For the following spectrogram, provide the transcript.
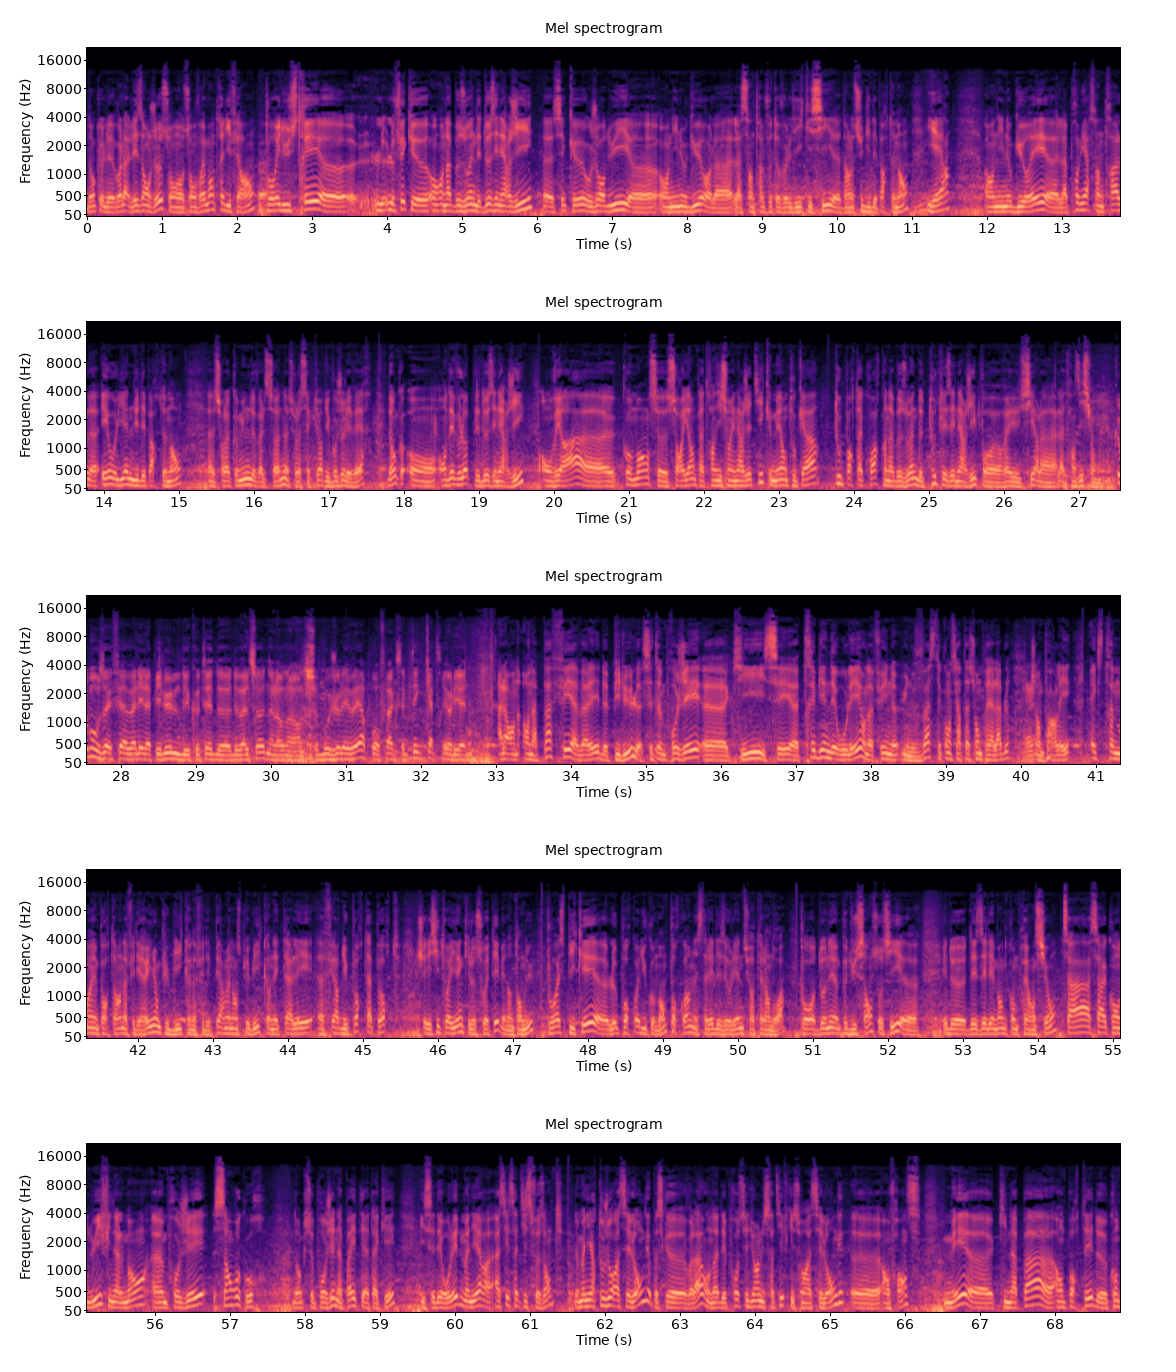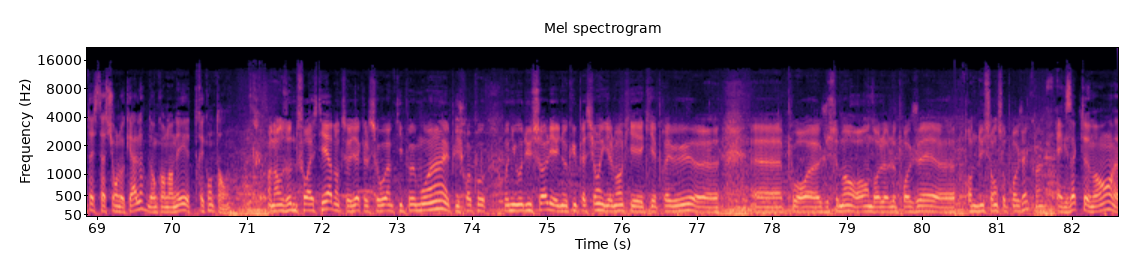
Donc voilà, les enjeux sont, vraiment très différents. Pour illustrer euh, le, fait qu'on a besoin des deux énergies, c'est qu'aujourd'hui, on inaugure la, centrale photovoltaïque ici, dans le sud du département. Hier, on inaugurait la première centrale éolienne du département sur la commune de Valsonne, sur le secteur du Beaujolais vert. Donc, on, développe les deux énergies. On verra euh, comment s'oriente la transition énergétique, mais en tout cas, tout porte à croire qu'on a besoin de toutes les énergies pour réussir la, la, transition. Comment vous avez fait avaler la pilule du côté de, de Valsonne, alors dans ce Beaujolais vert, pour faire accepter quatre éoliennes Alors, on n'a pas fait avaler de pilule. C'est un projet euh, qui s'est très bien déroulé. On a fait une, une vaste concertation préalable, ouais. j'en parlais, extrêmement important. On a fait des réunions publiques, on a fait des permanences publiques, on est allé faire du porte-à-porte -porte chez les citoyens qui le souhaitaient, bien entendu, pour expliquer euh, le pourquoi du comment, pourquoi on installait des éoliennes sur tel endroit, pour donner un peu du sens aussi euh, et de, des éléments de compréhension. Ça, ça a conduit finalement à un projet sans recours. Donc ce projet n'a pas été attaqué. Il s'est déroulé de manière assez satisfaisante, de manière toujours assez longue, parce que voilà, on a des procédures administratives qui sont assez longues euh, en France, mais euh, qui n'a pas emporté de contestation locale. Donc on en est très content. On est en zone forestière, donc ça veut dire qu'elle se voit un petit peu moins. Et puis je crois qu'au niveau du sol, il y a une occupation également qui est, qui est prévue euh, euh, pour justement rendre le, le projet, prendre du sens au projet. Quoi. Exactement.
